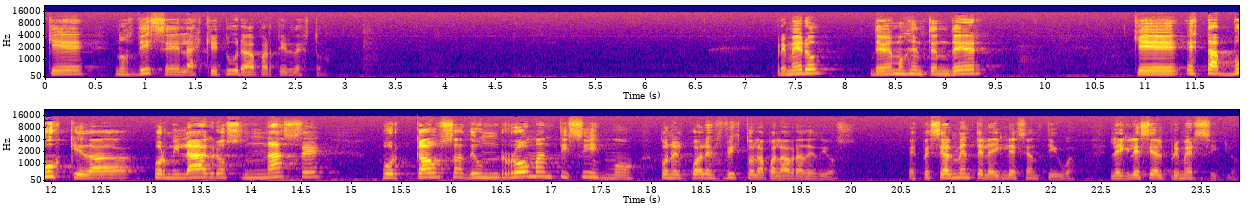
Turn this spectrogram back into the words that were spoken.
¿Qué nos dice la escritura a partir de esto? Primero, debemos entender que esta búsqueda por milagros nace por causa de un romanticismo con el cual es visto la palabra de Dios, especialmente la iglesia antigua, la iglesia del primer siglo.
